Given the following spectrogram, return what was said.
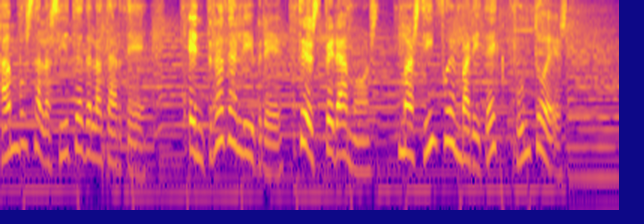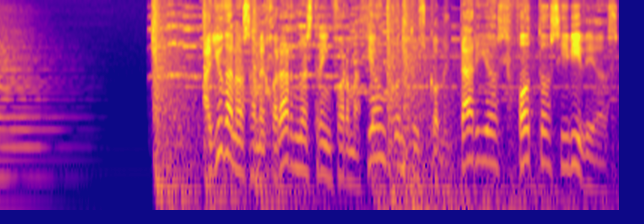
Ambos a las 7 de la tarde. Entrada libre. Te esperamos. Más info en baritec.es. Ayúdanos a mejorar nuestra información con tus comentarios, fotos y vídeos.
